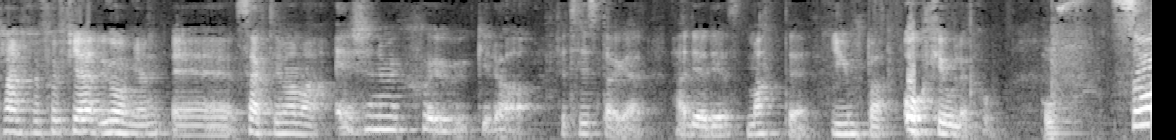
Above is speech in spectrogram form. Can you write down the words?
kanske för fjärde gången, eh, sagt till mamma Jag känner mig sjuk idag. För tisdagar hade jag dels matte, gympa och fiollektion. Så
